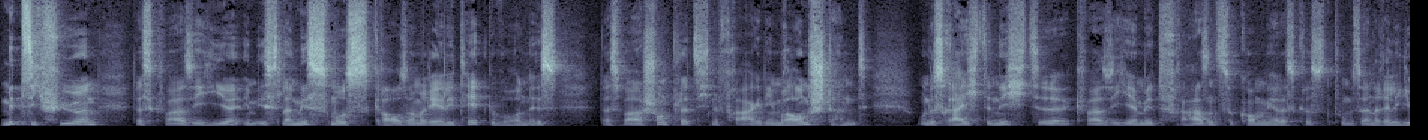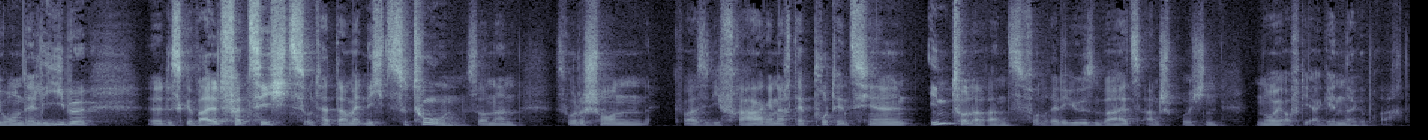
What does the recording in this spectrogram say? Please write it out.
mit sich führen, das quasi hier im Islamismus grausame Realität geworden ist. Das war schon plötzlich eine Frage, die im Raum stand. Und es reichte nicht, äh, quasi hier mit Phrasen zu kommen, ja, das Christentum ist eine Religion der Liebe, äh, des Gewaltverzichts und hat damit nichts zu tun, sondern es wurde schon quasi die Frage nach der potenziellen Intoleranz von religiösen Wahrheitsansprüchen neu auf die Agenda gebracht.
